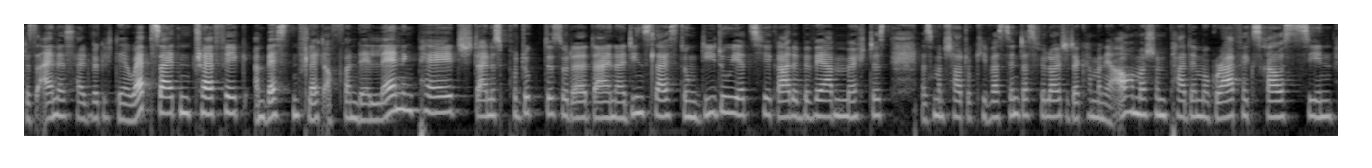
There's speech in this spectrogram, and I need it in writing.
Das eine ist halt wirklich der Webseiten-Traffic, am besten vielleicht auch von der Landingpage deines Produktes oder deiner Dienstleistung, die du jetzt hier gerade bewerben möchtest, dass man schaut, okay, was sind das für Leute? Da kann man ja auch immer schon ein paar Demographics rausziehen.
